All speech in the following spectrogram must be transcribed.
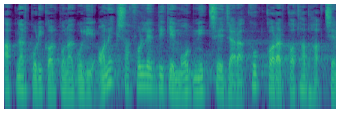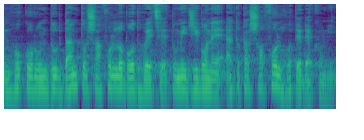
আপনার পরিকল্পনাগুলি অনেক সাফল্যের দিকে মোড় নিচ্ছে যারা খুব করার কথা ভাবছেন, হো করুন দুর্দান্ত সাফল্য বোধ হয়েছে, তুমি জীবনে এতটা সফল হতে দেখনি।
